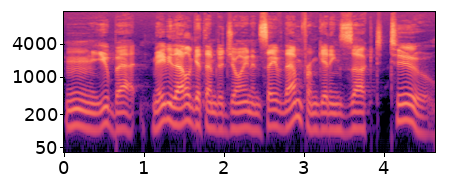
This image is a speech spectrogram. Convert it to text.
Hmm, you bet. Maybe that'll get them to join and save them from getting zucked too.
